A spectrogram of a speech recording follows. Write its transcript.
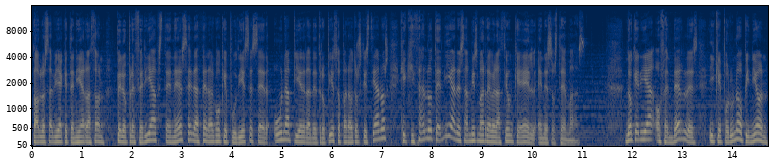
Pablo sabía que tenía razón, pero prefería abstenerse de hacer algo que pudiese ser una piedra de tropiezo para otros cristianos que quizá no tenían esa misma revelación que él en esos temas. No quería ofenderles y que por una opinión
